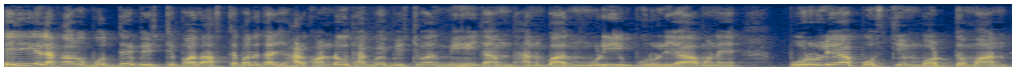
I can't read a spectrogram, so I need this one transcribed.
এই এলাকার উপর দিয়ে বৃষ্টিপাত আসতে পারে। তাই ঝাড়খণ্ডেও থাকবে। বৃষ্টিপাত মিহিজাম, ধানবাদ, মুড়ি, পুরুলিয়া মানে পুরুলিয়া, পশ্চিম বর্ধমান,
